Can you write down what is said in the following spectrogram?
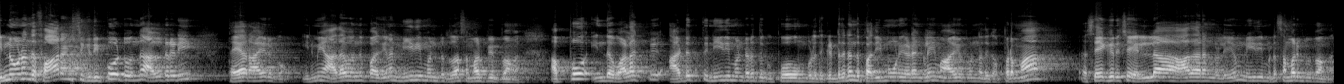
இன்னொன்று அந்த ஃபாரன்சிக் ரிப்போர்ட் வந்து ஆல்ரெடி தயாராகிருக்கும் இனிமேல் அதை வந்து பார்த்தீங்கன்னா நீதிமன்றத்தில் தான் சமர்ப்பிப்பாங்க. அப்போது இந்த வழக்கு அடுத்து நீதிமன்றத்துக்கு போகும் பொழுது கிட்டத்தட்ட இந்த பதிமூணு இடங்களையும் ஆய்வு பண்ணதுக்கப்புறமா சேகரித்த எல்லா ஆதாரங்களையும் நீதிமன்றம் சமர்ப்பிப்பாங்க.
